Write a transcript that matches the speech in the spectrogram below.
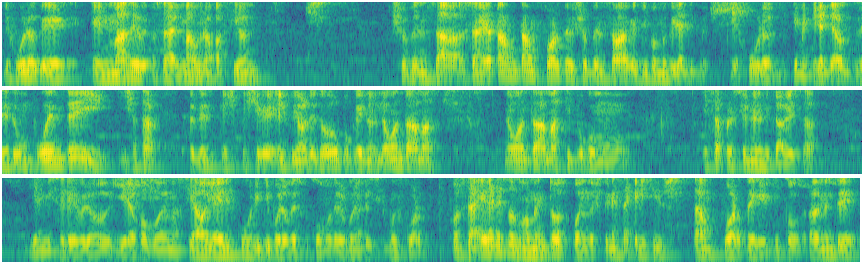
Les juro que en más de, o sea, en más de una ocasión yo pensaba, o sea, era tan, tan fuerte que yo pensaba que tipo me quería, les juro, que me quería tirar desde un puente y, y ya está, ¿entendés? Que, que, llegue el final de todo porque no, no, aguantaba más, no aguantaba más tipo como esa presión en mi cabeza y en mi cerebro y era como demasiado y ahí descubrí tipo lo que es como tener una crisis muy fuerte. O sea, eran esos momentos cuando yo tenía esa crisis tan fuerte que tipo realmente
